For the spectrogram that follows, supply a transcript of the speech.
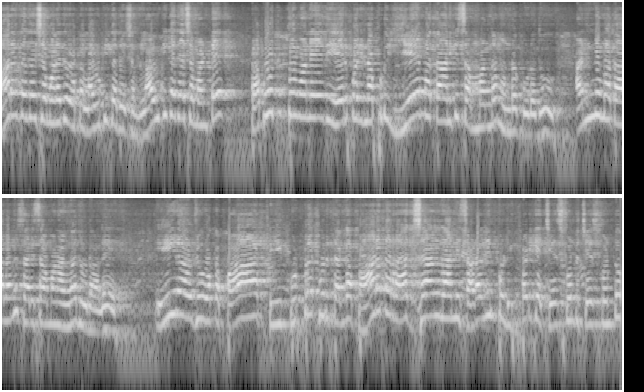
భారతదేశం అనేది ఒక లౌకిక దేశం. లౌకిక దేశం అంటే ప్రభుత్వం అనేది ఏర్పడినప్పుడు ఏ మతానికి సంబంధం ఉండకూడదు. అన్ని మతాలను సరిసమానంగా చూడాలి. ఈ రోజు ఒక పార్టీ కుట్రపూరితంగా భారత రాజ్యాంగాన్ని సడలింపులు ఇప్పటికే చేసుకుంటూ చేసుకుంటూ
